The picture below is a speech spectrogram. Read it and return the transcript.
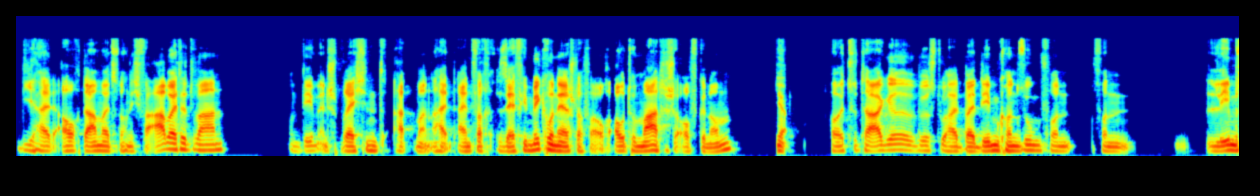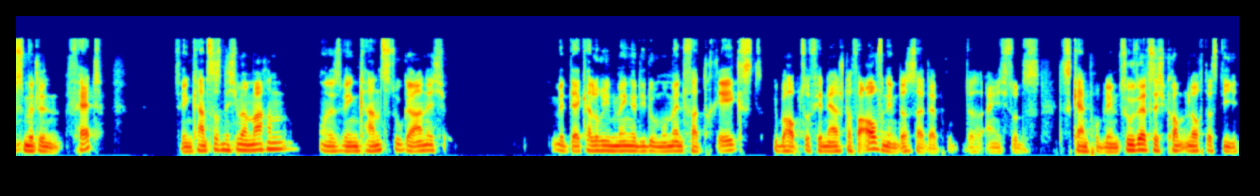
die halt auch damals noch nicht verarbeitet waren. Und dementsprechend hat man halt einfach sehr viel Mikronährstoffe auch automatisch aufgenommen. Ja. Heutzutage wirst du halt bei dem Konsum von, von Lebensmitteln fett. Deswegen kannst du es nicht mehr machen und deswegen kannst du gar nicht mit der Kalorienmenge, die du im Moment verträgst, überhaupt so viel Nährstoffe aufnehmen. Das ist halt der, das ist eigentlich so das, das Kernproblem. Zusätzlich kommt noch, dass die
